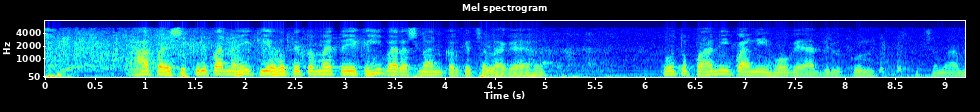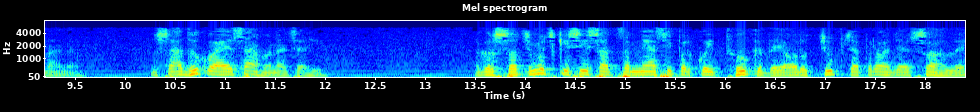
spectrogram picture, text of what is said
आप ऐसी कृपा नहीं किए होते तो मैं तो एक ही बार स्नान करके चला गया हो वो तो पानी पानी हो गया, बिल्कुल। क्षमा मांगा। साधु को ऐसा होना चाहिए। अगर सचमुच किसी सन्यासी पर कोई थूक दे और वो चुपचाप रह जाए, सह ले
